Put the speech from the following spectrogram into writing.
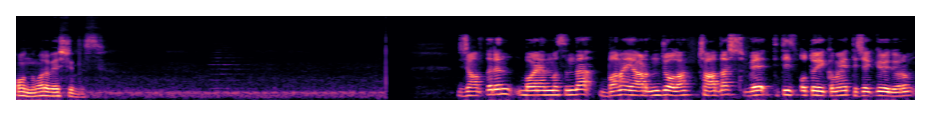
10 numara 5 yıldız. Jantların boyanmasında bana yardımcı olan Çağdaş ve Titiz Oto Yıkama'ya teşekkür ediyorum.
